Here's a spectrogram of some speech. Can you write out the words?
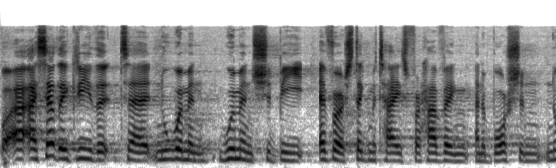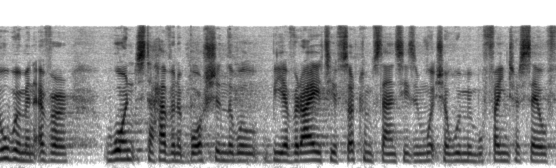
Well, I, I certainly agree that uh, no woman, woman should be ever stigmatised for having an abortion. No woman ever wants to have an abortion. There will be a variety of circumstances in which a woman will find herself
